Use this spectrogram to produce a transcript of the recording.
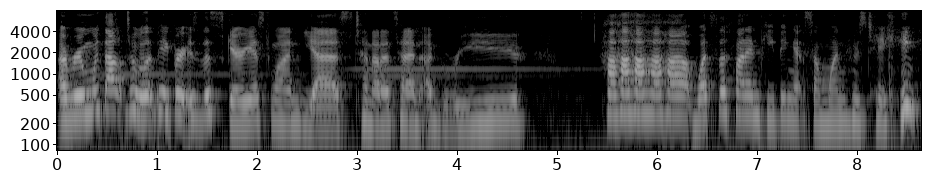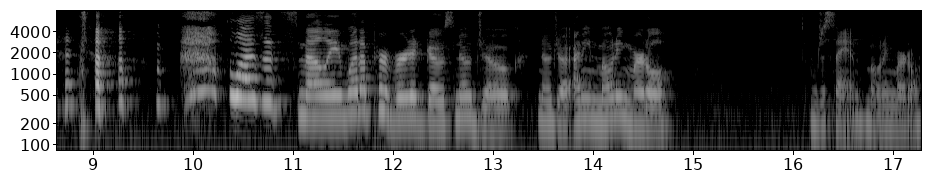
A room without toilet paper is the scariest one. Yes, 10 out of 10. Agree. Ha ha ha ha ha. What's the fun in peeping at someone who's taking a dump? Plus, it's smelly. What a perverted ghost. No joke. No joke. I mean, Moaning Myrtle. I'm just saying, Moaning Myrtle.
